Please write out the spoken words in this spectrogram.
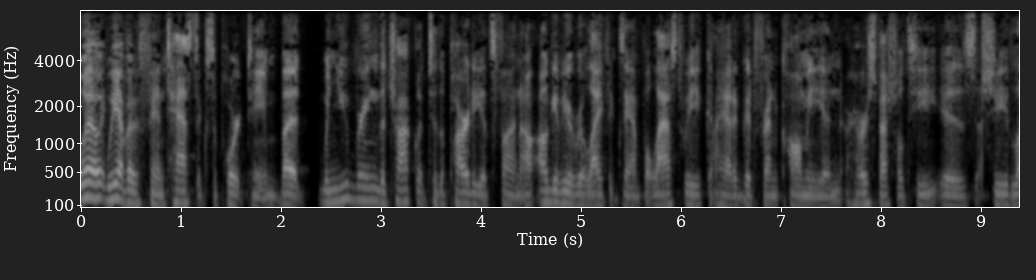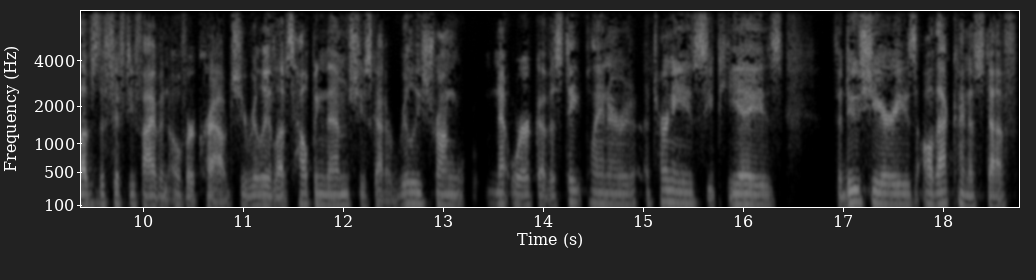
Well, we have a fantastic support team, but when you bring the chocolate to the party, it's fun. I'll, I'll, give you a real life example. Last week, I had a good friend call me, and her specialty is she loves the 55 and over crowd. She really loves helping them. She's got a really strong network of estate planners, attorneys, CPAs, fiduciaries, all that kind of stuff.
